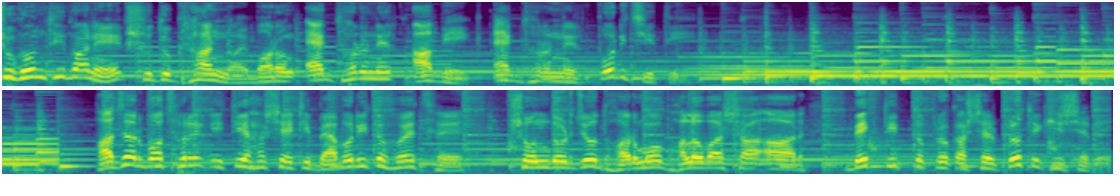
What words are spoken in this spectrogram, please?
সুগন্ধি মানে শুধু ঘ্রাণ নয়, বরং এক ধরনের আবেগ, এক ধরনের পরিচিতি। হাজার বছরের ইতিহাসে এটি ব্যবহৃত হয়েছে সৌন্দর্য, ধর্ম, ভালোবাসা আর ব্যক্তিত্ব প্রকাশের প্রতীক হিসেবে।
